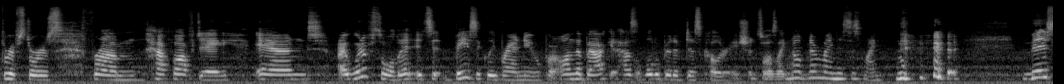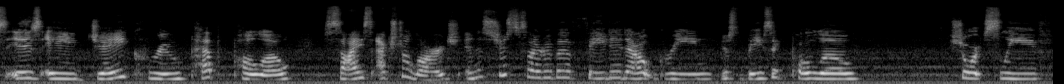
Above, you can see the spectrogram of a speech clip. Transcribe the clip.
thrift stores from half off day and I would have sold it. It's basically brand new, but on the back it has a little bit of discoloration. So I was like, nope, never mind, this is mine. this is a J. Crew Pep Polo size extra large and it's just sort of a faded out green just basic polo short sleeve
